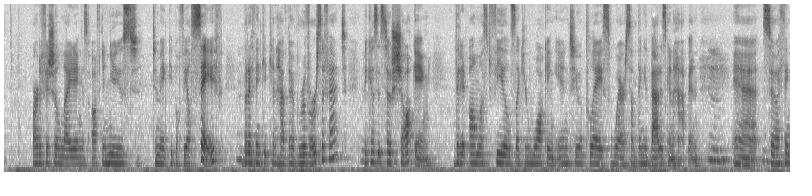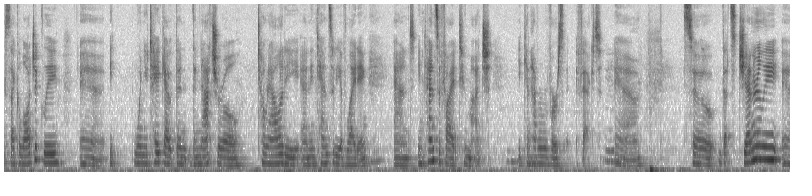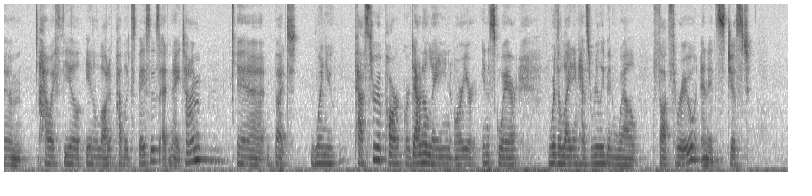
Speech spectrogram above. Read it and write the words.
artificial lighting is often used to make people feel safe, but I mm-hmm. think it can have the reverse effect because it's so shocking that it almost feels like you're walking into a place where something bad is going to happen. Mm. Uh, so I think psychologically, uh, it, when you take out the, the natural tonality and intensity of lighting and intensify it too much, it can have a reverse effect. Mm. Uh, so that's generally um, how I feel in a lot of public spaces at nighttime. Mm. but when you pass through a park or down a lane or you're in a square where the lighting has really been well thought through and it's just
